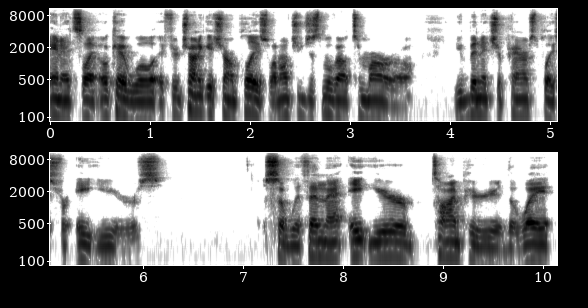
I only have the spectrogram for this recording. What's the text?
and it's like, okay, well, if you're trying to get your own place, why don't you just move out tomorrow? You've been at your parents' place for eight years. So within that eight year time period, the way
